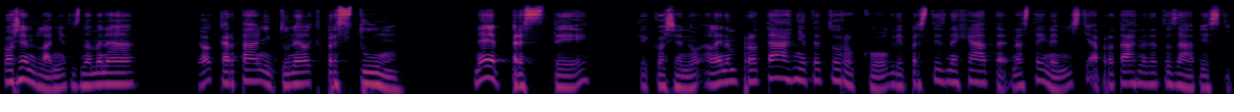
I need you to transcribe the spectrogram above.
kořen dlaně, to znamená jo, karpální tunel k prstům. Ne prsty ke kořenu, ale jenom protáhněte tu ruku, kdy prsty znecháte na stejném místě a protáhnete to zápěstí.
